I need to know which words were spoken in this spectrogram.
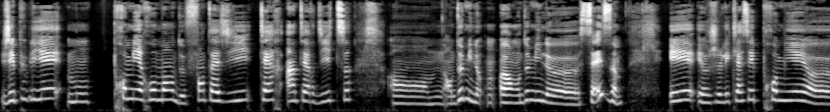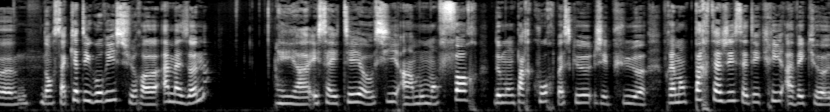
J'ai publié mon premier roman de fantasy Terre interdite en, en, 2016 euh, et je l'ai classé premier euh, dans sa catégorie sur euh, Amazon. Et, euh, et, ça a été aussi un moment fort de mon parcours parce que j'ai pu euh, vraiment partager cet écrit avec euh,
